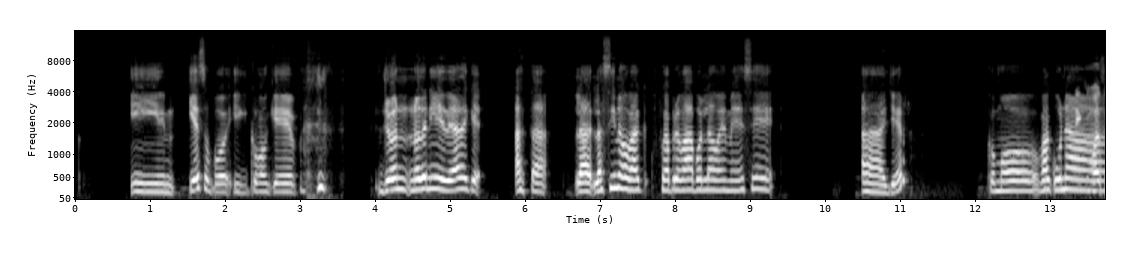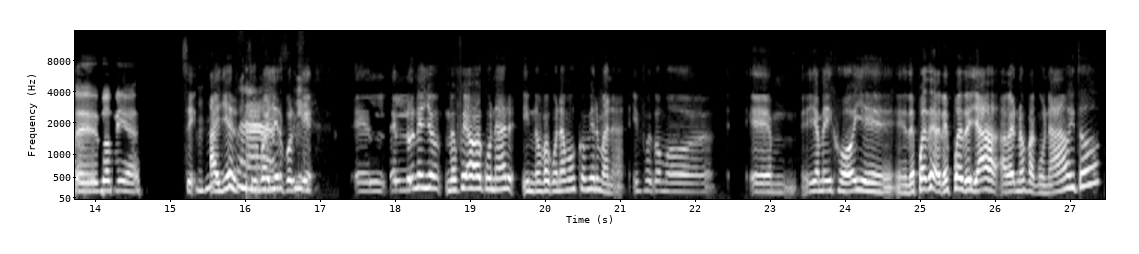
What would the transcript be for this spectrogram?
y, eso, pues, y como que yo no tenía idea de que hasta la, la Sinovac fue aprobada por la OMS ayer como vacuna. Como hace dos días. Sí, ayer, sí fue Ah, ayer porque el, el lunes yo me fui a vacunar y nos vacunamos con mi hermana y fue como em, ella me dijo, oye, eh, después de después de ya habernos vacunado y todo,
